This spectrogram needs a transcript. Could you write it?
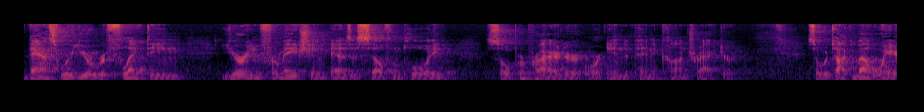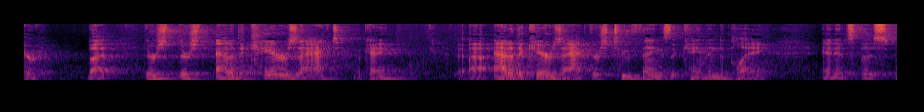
that's where you're reflecting your information as a self-employed, sole proprietor, or independent contractor. So we're talking about where, but there's, there's out of the CARES Act, okay, uh, out of the CARES Act, there's two things that came into play, and it's this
